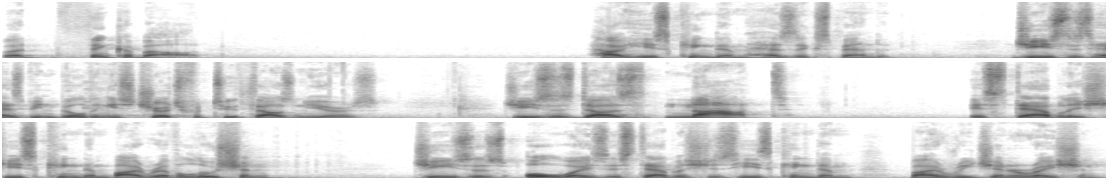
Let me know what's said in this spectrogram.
But think about how his kingdom has expanded. Jesus has been building his church for 2,000 years. Jesus does not establish his kingdom by revolution, Jesus always establishes his kingdom by regeneration.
